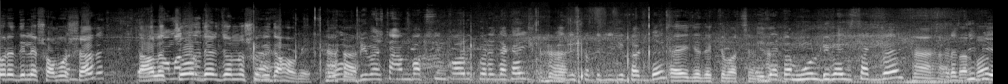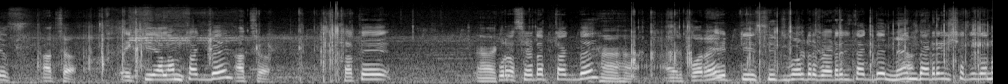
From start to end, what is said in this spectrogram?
করে দিলে সমস্যা। তাহলে চোরদের জন্য সুবিধা হ্যাঁ, হবে ডিভাইসটা আনবক্সিং করে দেখাই ডিভাইসের সাথে কি কি থাকবে। এই যে দেখতে পাচ্ছেন এই যে একটা মূল ডিভাইস থাকবে হ্যাঁ হ্যাঁ এটা জিপিএস আচ্ছা। একটি অ্যালার্ম থাকবে। আচ্ছা। সাথে হ্যাঁ, পুরো সেটআপ থাকবে। হ্যাঁ হ্যাঁ। এরপরে? এইটটি সিক্স ভোল্টের ব্যাটারি থাকবে। মেন ব্যাটারির সাথে যেন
